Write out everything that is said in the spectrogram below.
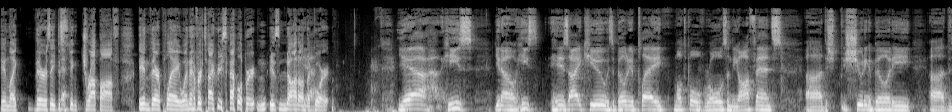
And like, there's a distinct yeah. drop off in their play whenever Tyrese Halliburton is not on yeah. the court. Yeah, he's, you know, he's, his IQ, his ability to play multiple roles in the offense, uh, the sh- shooting ability, uh, the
